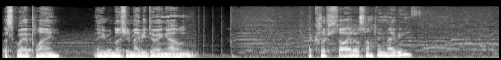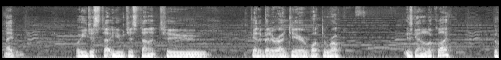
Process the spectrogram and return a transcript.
a square plane. Unless you're maybe doing um a cliffside or something, maybe, maybe, or you just uh, you've just done it to get a better idea of what the rock is going to look like. But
